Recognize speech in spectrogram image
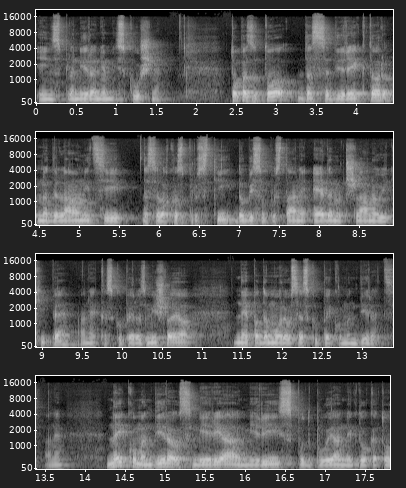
in s planiranjem izkušnje. To pa zato, da se direktor na delavnici, da se lahko sprosti, da v bistvu postane eden od članov ekipe, ki skupaj razmišljajo, ne pa da mora vse skupaj komandirati. Naj komandira, usmerja, miri, spodbuja nekdo, ki to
